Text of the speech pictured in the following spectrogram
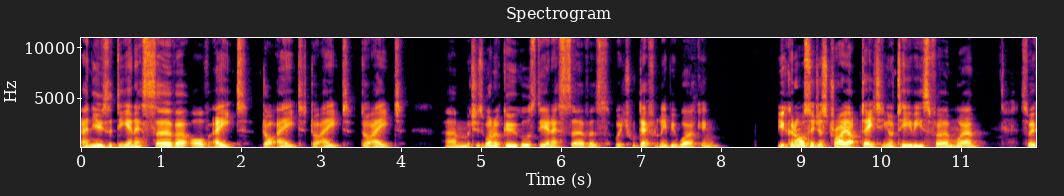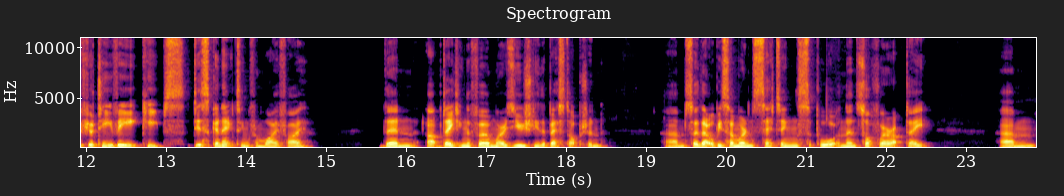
and use a DNS server of 8.8.8.8, um, which is one of Google's DNS servers, which will definitely be working. You can also just try updating your TV's firmware. So if your TV keeps disconnecting from Wi Fi, then updating the firmware is usually the best option. Um, so that will be somewhere in settings, support, and then software update. Um,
